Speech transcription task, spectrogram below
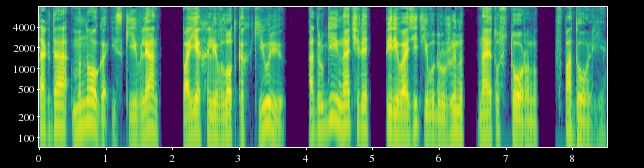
Тогда много из киевлян поехали в лодках к Юрию, а другие начали перевозить его дружину на эту сторону, в Подолье.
